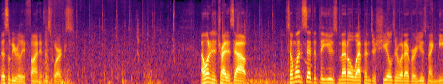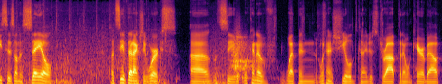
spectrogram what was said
This will be really fun if this works. I wanted to try this out. Someone said that they use metal weapons or shields or whatever, use magnesis on the sail. Let's see if that actually works. Uh, let's see, what, what kind of weapon, what kind of shield can I just drop that I won't care about?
